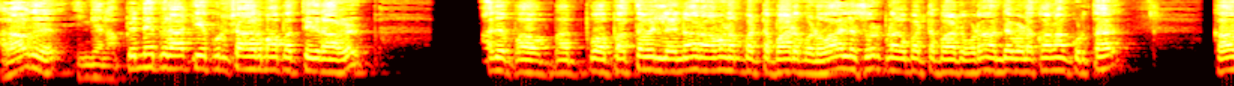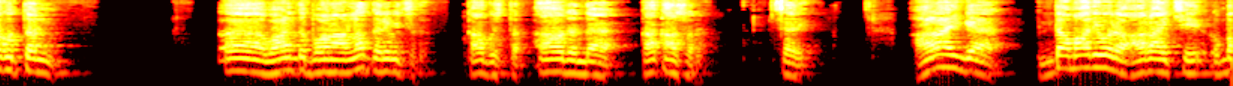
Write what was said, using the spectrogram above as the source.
அதாவது இங்க நப்பெண்ணை பிராட்டிய புருஷாகரமா பத்துகிறார்கள். அது பத்தவில்லைன்னா ராவணம் பட்ட பாடுபடுவா இல்ல சூர்பனக பட்ட பாடுபடுவா அந்த விளக்கம்லாம் கொடுத்தார். காகுத்தன் வாழ்ந்து போனான்லாம் தெரிவிச்சது. காகுஸ்தன் அதாவது இந்த காக்காசுரன். சரி. ஆனா இங்க இந்த மாதிரி ஒரு ஆராய்ச்சி ரொம்ப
